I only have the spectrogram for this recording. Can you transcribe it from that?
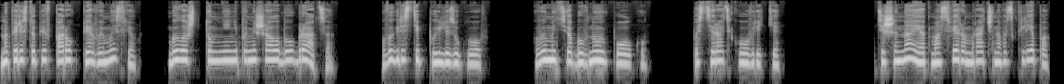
Но переступив порог первой мыслью, было, что мне не помешало бы убраться, выгрести пыль из углов, вымыть обувную полку, постирать коврики. Тишина и атмосфера мрачного склепа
